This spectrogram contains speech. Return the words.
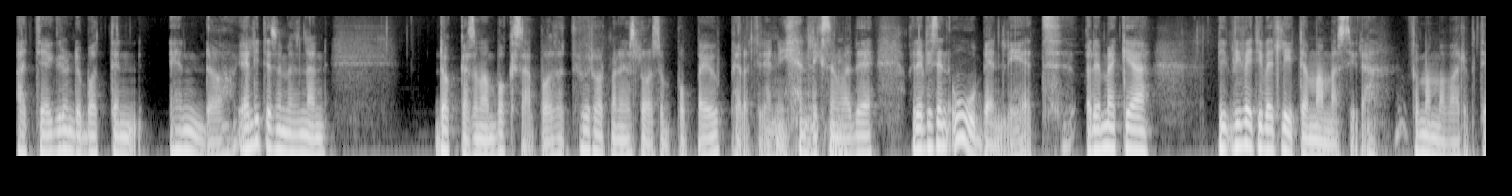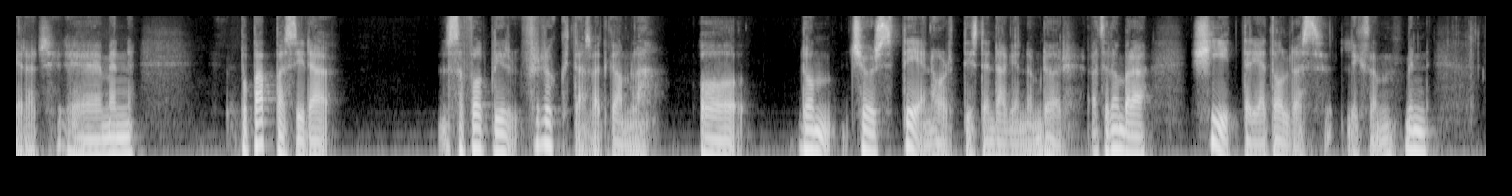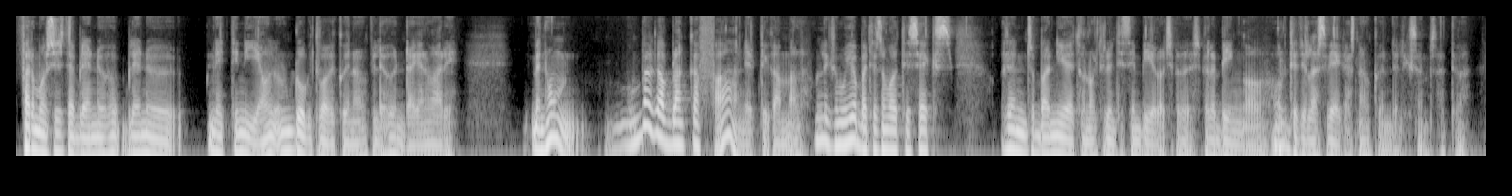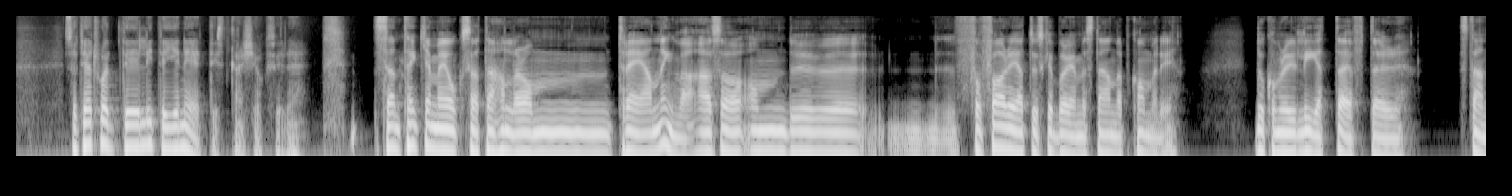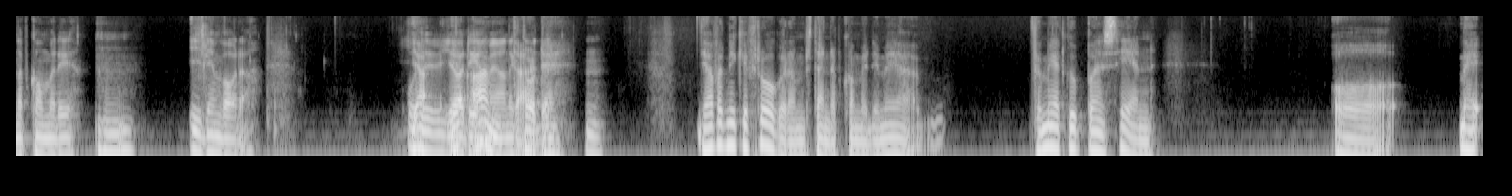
att jag i grund och botten ändå... Jag är lite som en sån där docka som man boxar på, så att hur hårt man än slår så poppar jag upp hela tiden igen. Liksom. Och det, och det finns en obändlighet. Och det märker jag... Vi, vi, vet ju väldigt lite om mammas sida, för mamma var adopterad. Eh, men på pappas sida så folk blir fruktansvärt gamla. Och de kör stenhårt tills den dagen de dör. Alltså de bara skiter i att åldras. Liksom. Min farmors syster blev nu, blev nu 99, hon dog två veckor innan hon fyllde 100 i januari. Men hon, hon bara gav blanka fan i att bli gammal. Hon, liksom, hon jobbade tills hon var 86. Sen så bara njöt hon, åkte runt i sin bil och spelade, spelade bingo och mm. åkte till Las Vegas när hon kunde. Liksom. Så, att det var, så att jag tror att det är lite genetiskt kanske också i det. Sen tänker jag mig också att det handlar om träning. va? Alltså om du får för dig att du ska börja med stand-up comedy, då kommer du leta efter stand-up comedy mm. i din vardag. Och ja, du gör det med anekdoter. Mm. Jag har fått mycket frågor om stand-up comedy, men jag, för mig att gå upp på en scen och med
